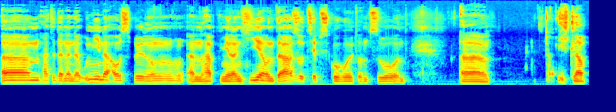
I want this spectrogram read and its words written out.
Ähm, hatte dann an der Uni eine Ausbildung, ähm, habe mir dann hier und da so Tipps geholt und so und äh, ich glaube,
